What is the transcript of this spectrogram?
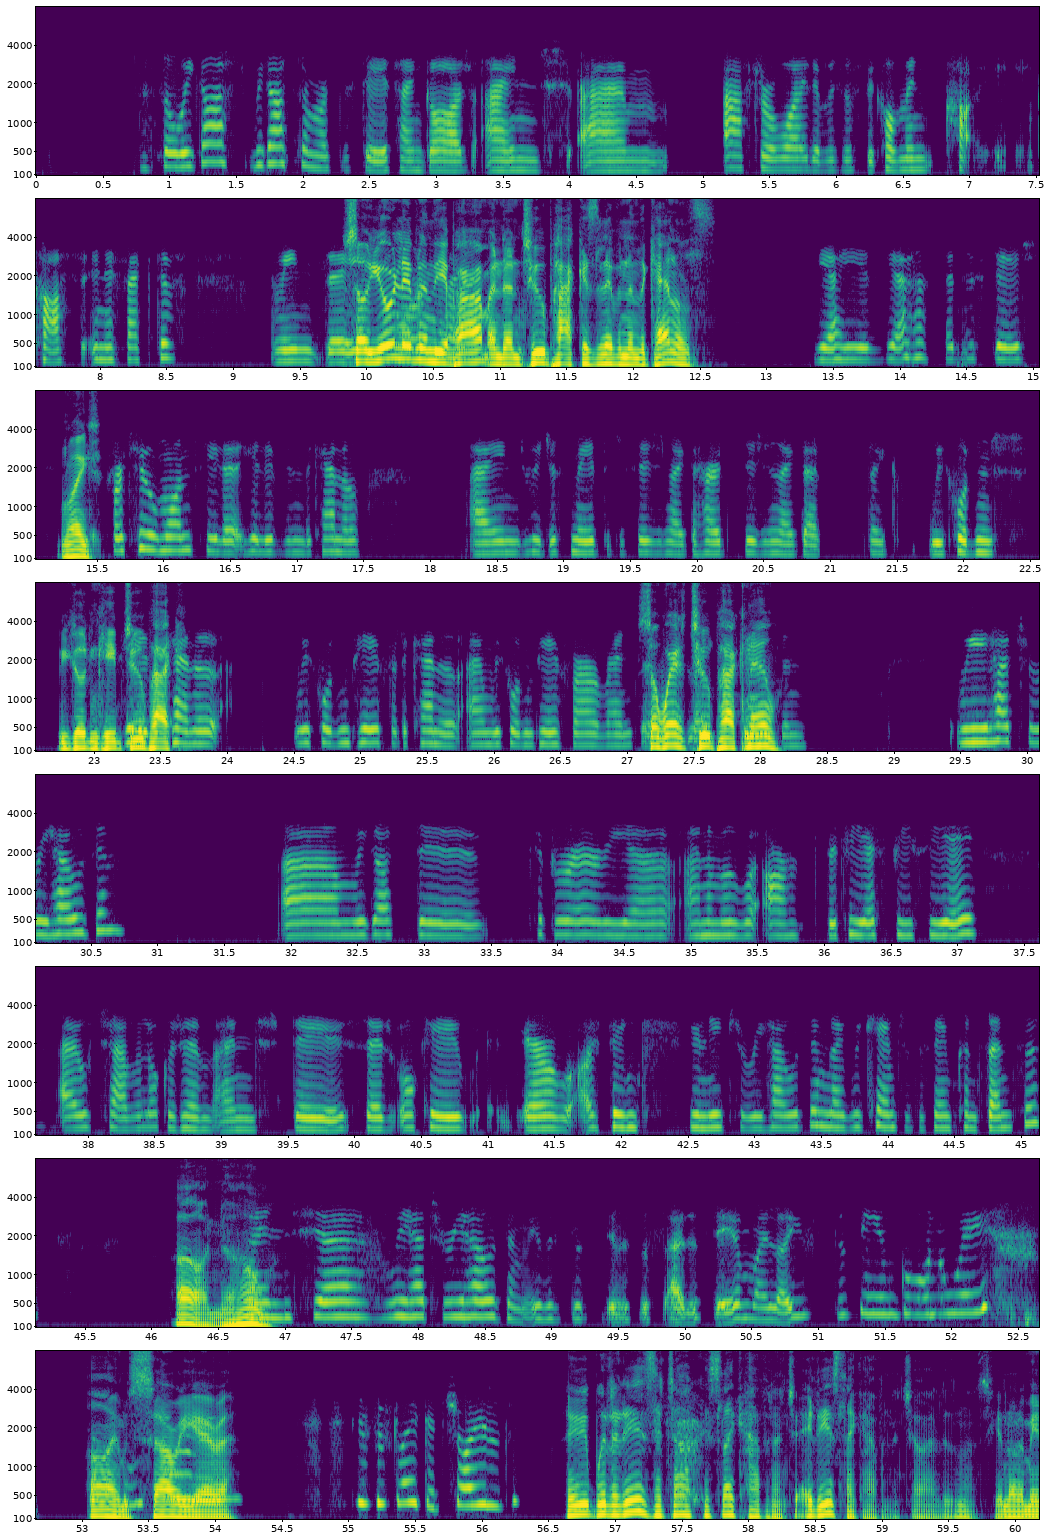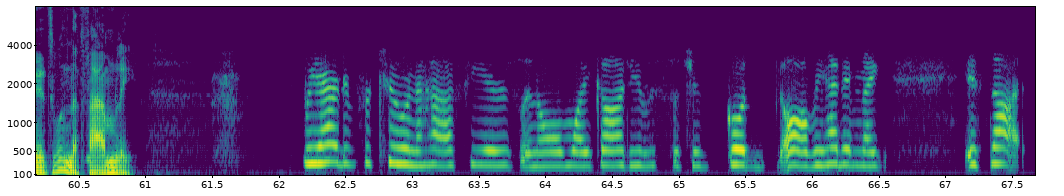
So we got we got somewhere to stay, thank God. And um, after a while, it was just becoming co- cost ineffective. I mean, the So you're living in the apartment, and Tupac is living in the kennels. Yeah, he is. Yeah, at this stage. Right. For two months, he he lived in the kennel, and we just made the decision, like the hard decision, like that, like we couldn't. We couldn't keep Tupac. kennel. We couldn't pay for the kennel, and we couldn't pay for our rent. So and, where's like, Tupac now? We had to rehouse him. Um, we got the Tipperary uh, animal or the TSPCA out to have a look at him, and they said, "Okay, er, I think you need to rehouse him." Like we came to the same consensus, Oh no. and uh, we had to rehouse him. It was the, it was the saddest day of my life to see him going away. Oh, I'm sorry, Era. He was like a child. Eh, But it is a doc. It's like having a. ch- It is like having a child, isn't it? You know what I mean? It's one of the family. We had him for two and a half years, and oh my god, he was such a good. Oh, we had him like, it's not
